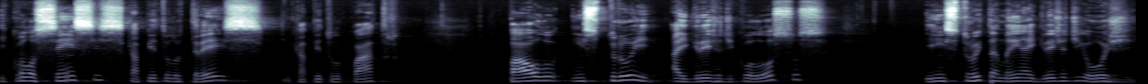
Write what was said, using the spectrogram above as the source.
E Colossenses, capítulo 3 e capítulo 4, Paulo instrui a igreja de Colossos e instrui também a igreja de hoje.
